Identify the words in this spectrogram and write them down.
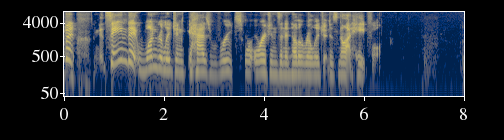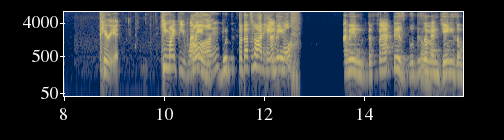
but saying that one religion has roots or origins in another religion is not hateful. Period. He might be I wrong, mean, Bud- but that's not I mean, hateful. I mean, the fact is, Buddhism Oh. and Jainism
